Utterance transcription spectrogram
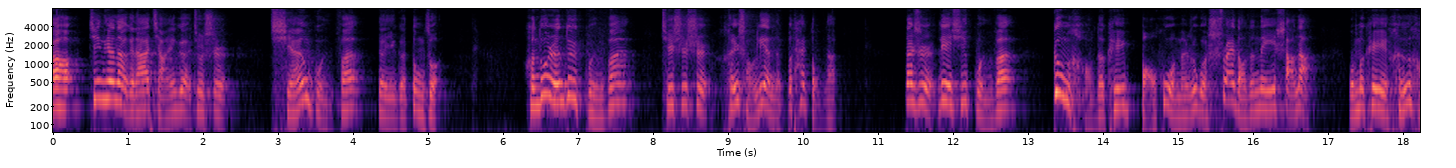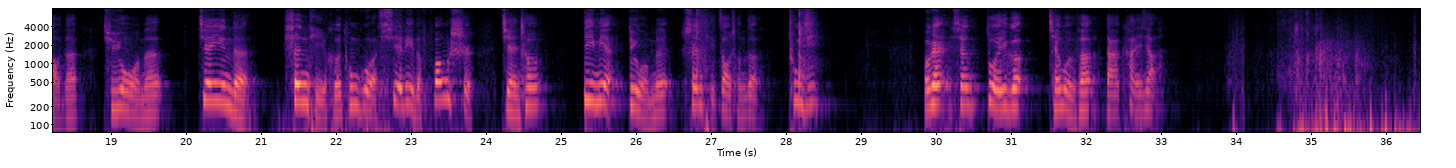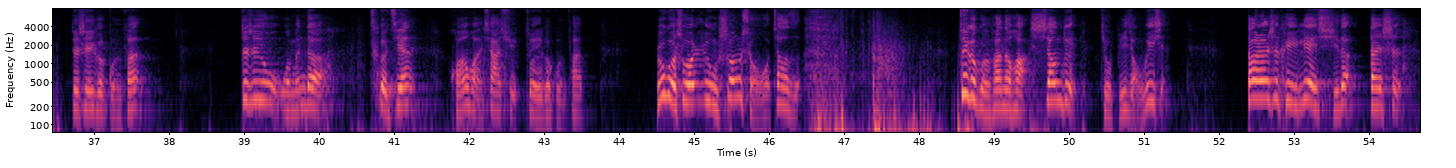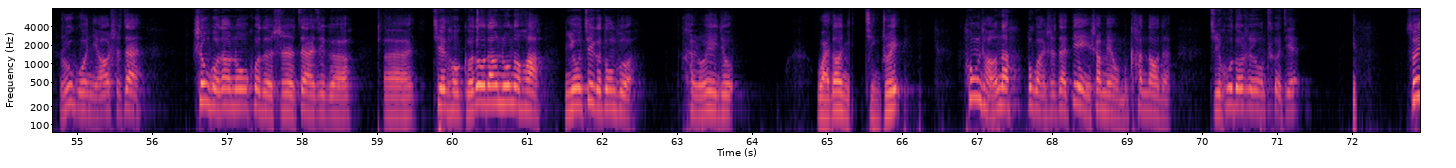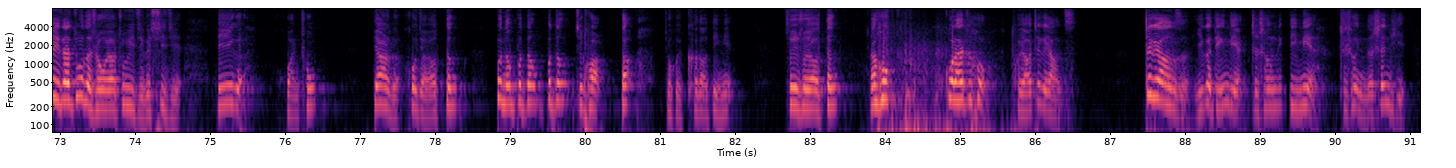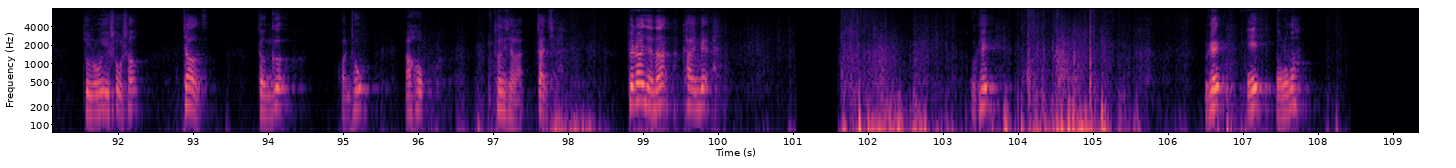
大家好，今天呢给大家讲一个就是前滚翻的一个动作。很多人对滚翻其实是很少练的，不太懂的。但是练习滚翻，更好的可以保护我们，如果摔倒的那一刹那，我们可以很好的去用我们坚硬的身体和通过卸力的方式简称地面对我们身体造成的冲击。OK，先做一个前滚翻，大家看一下，这是一个滚翻，这是用我们的侧肩缓缓下去做一个滚翻。如果说用双手这样子，这个滚翻的话，相对就比较危险。当然是可以练习的，但是如果你要是在生活当中，或者是在这个呃。街头格斗当中的话，你用这个动作，很容易就崴到你颈椎。通常呢，不管是在电影上面我们看到的，几乎都是用侧肩。所以在做的时候要注意几个细节：第一个，缓冲；第二个，后脚要蹬，不能不蹬，不蹬这块蹬就会磕到地面。所以说要蹬，然后过来之后，腿要这个样子。这个样子，一个顶点支撑地面，支撑你的身体，就容易受伤。这样子，整个缓冲，然后撑起来，站起来，非常简单。看一遍，OK，OK，你懂了吗？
